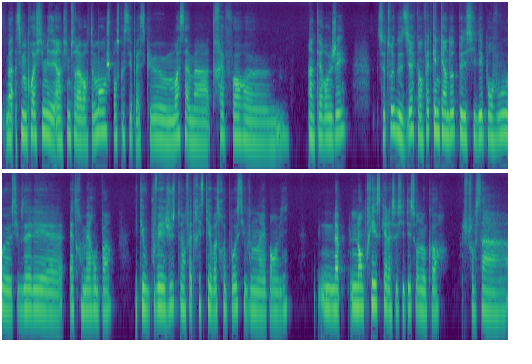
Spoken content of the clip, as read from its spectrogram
bah, si mon premier film est un film sur l'avortement, je pense que c'est parce que moi, ça m'a très fort euh, interrogé. Ce truc de se dire qu'en fait, quelqu'un d'autre peut décider pour vous euh, si vous allez euh, être mère ou pas. Et que vous pouvez juste en fait risquer votre peau si vous n'en avez pas envie. L'emprise qu'a la société sur nos corps, je trouve ça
